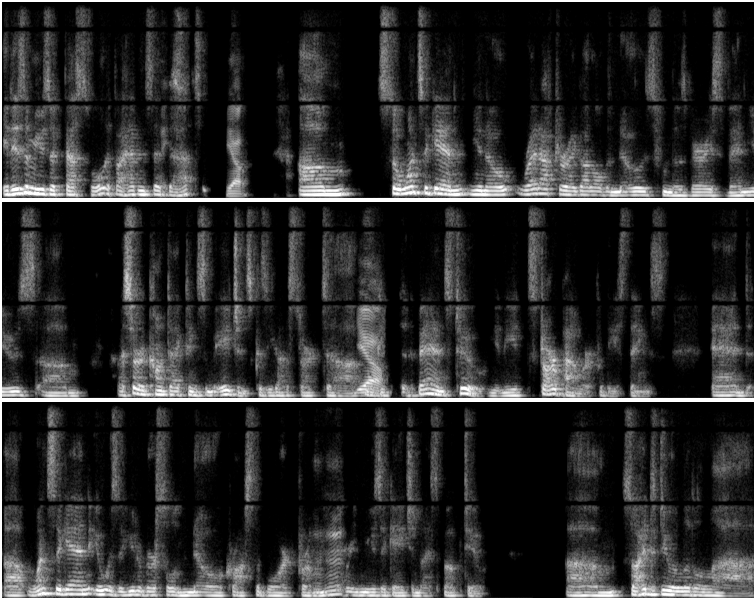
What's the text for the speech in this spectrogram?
it is a music festival, if I hadn't said Nice. that. Yeah. Um, so once again, you know, right after I got all the no's from those various venues, um, I started contacting some agents because you got to start uh, Yeah. at the bands too. You need star power for these things. And uh, once again, it was a universal no across the board from Mhm. every music agent I spoke to. Um, so I had to do a little uh,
